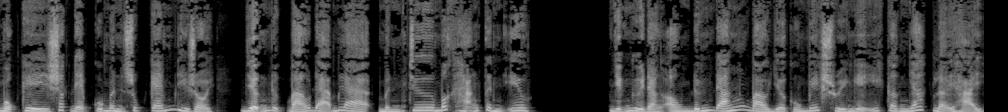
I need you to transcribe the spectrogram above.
Một khi sắc đẹp của mình sút kém đi rồi, vẫn được bảo đảm là mình chưa mất hẳn tình yêu. Những người đàn ông đứng đắn bao giờ cũng biết suy nghĩ, cân nhắc lợi hại,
